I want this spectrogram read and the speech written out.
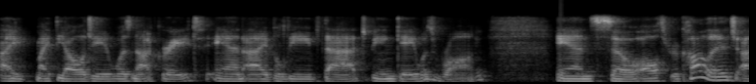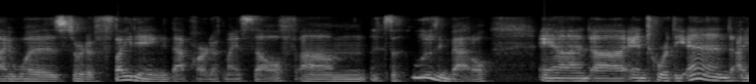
I my theology was not great, and I believed that being gay was wrong. And so all through college, I was sort of fighting that part of myself. Um, it's a losing battle, and uh, and toward the end, I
